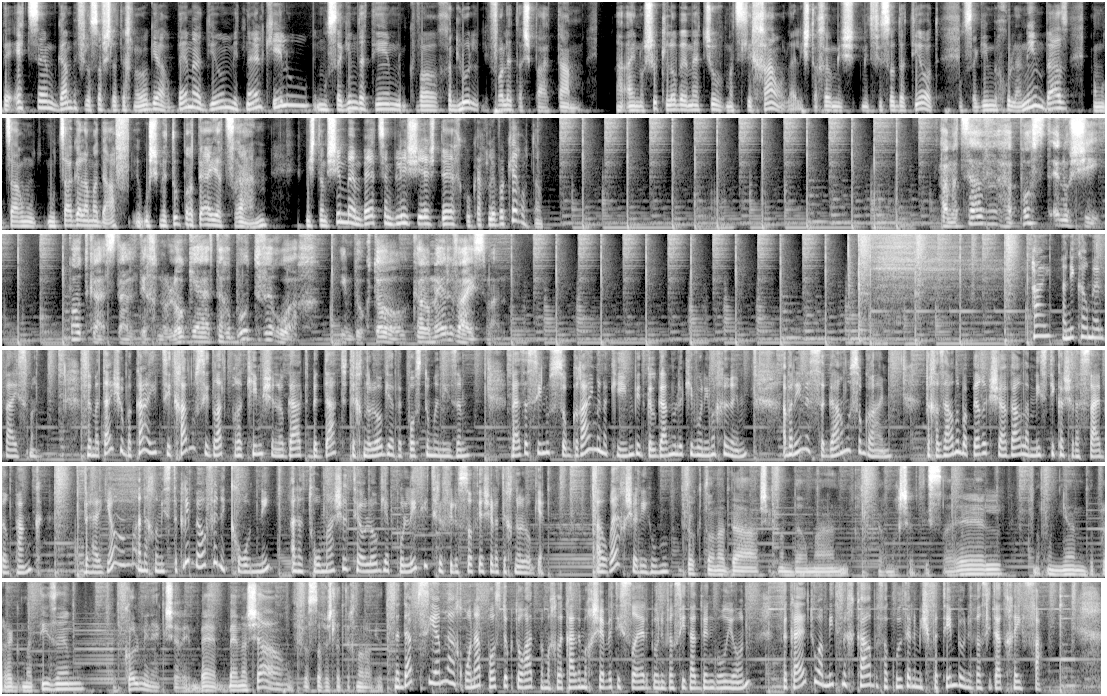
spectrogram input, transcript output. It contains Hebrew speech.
בעצם גם בפילוסופיה של הטכנולוגיה הרבה מהדיון מתנהל כאילו מושגים דתיים כבר חדלו לפעול את השפעתם. האנושות לא באמת שוב מצליחה אולי להשתחרר מתפיסות דתיות, מושגים מחולנים ואז המוצר מוצג על המדף, הושמטו פרטי היצרן, משתמשים בהם בעצם בלי שיש דרך כל כך לבקר אותם. המצב הפוסט-אנושי, פודקאסט על טכנולוגיה, תרבות ורוח, עם דוקטור כרמל וייסמן. היי, אני כרמל וייסמן. ומתישהו בקיץ התחלנו סדרת פרקים שנוגעת בדת, טכנולוגיה ופוסט-הומניזם, ואז עשינו סוגריים ענקיים והתגלגלנו לכיוונים אחרים, אבל הנה סגרנו סוגריים, וחזרנו בפרק שעבר למיסטיקה של הסייבר פאנק, והיום אנחנו מסתכלים באופן עקרוני על התרומה של תיאולוגיה פוליטית לפילוסופיה של הטכנולוגיה. האורח שלי הוא... דוקטור נדב שיפמן ברמן, חוקר מחשבת ישראל, מעוניין בפרגמטיזם, בכל מיני הקשרים, בין השאר פילוסופיה של הטכנולוגיה. נדב סיים לאחרונה פוסט דוקטורט במחלקה למחשבת ישראל באוניברסיטת בן גוריון, וכעת הוא עמית מחקר בפקולטה למשפטים באוניברסיטת חיפה.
